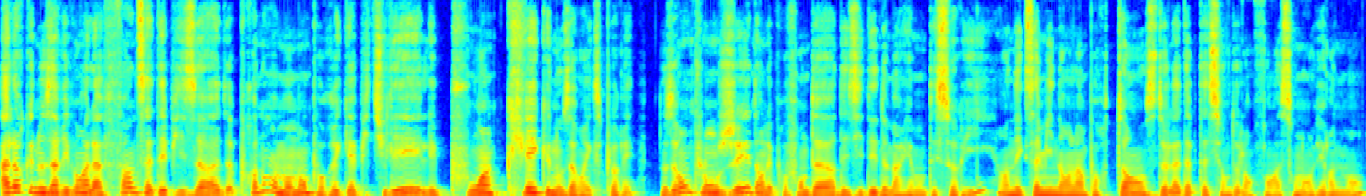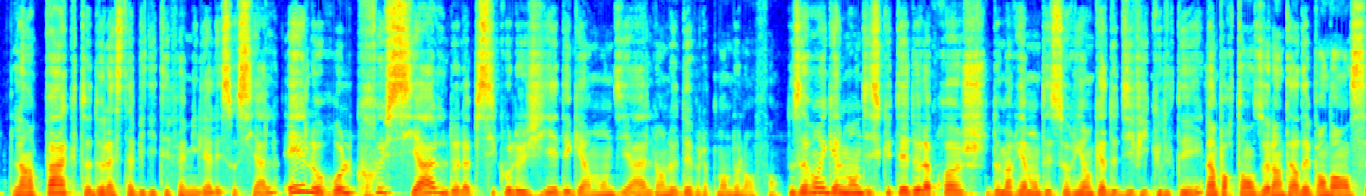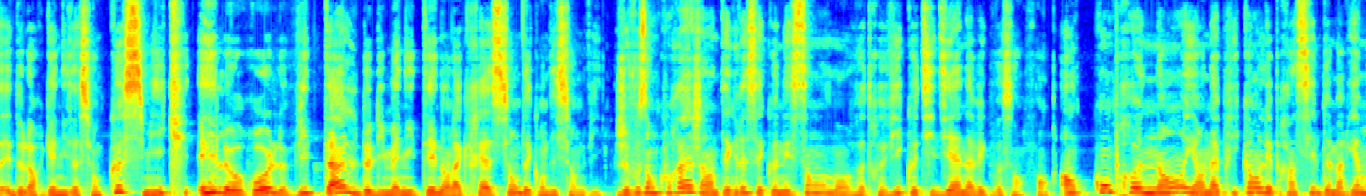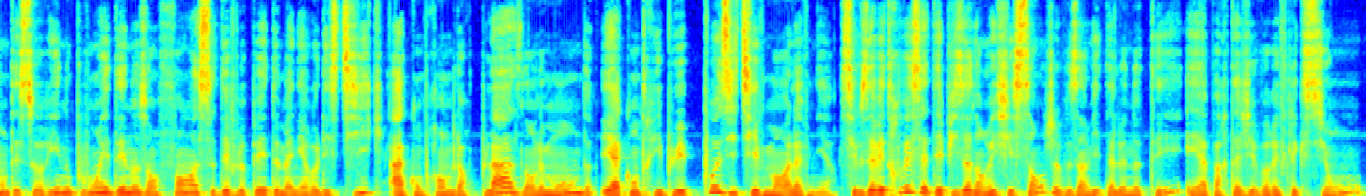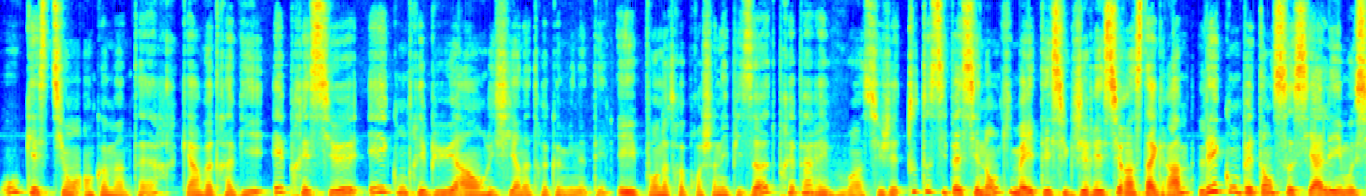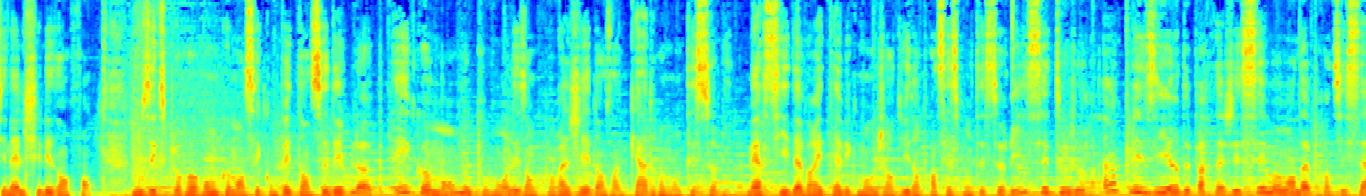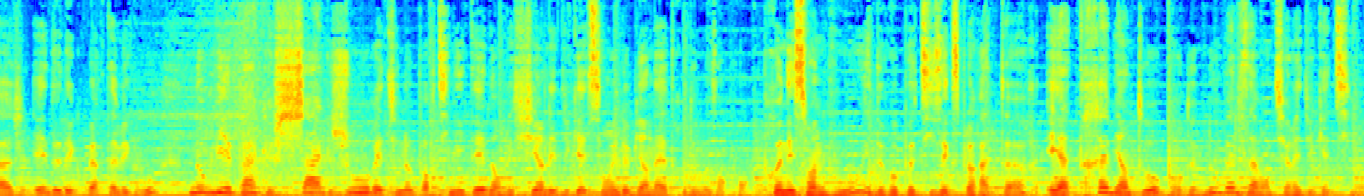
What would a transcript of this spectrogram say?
Alors que nous arrivons à la fin de cet épisode, prenons un moment pour récapituler les points clés que nous avons explorés. Nous avons plongé dans les profondeurs des idées de Maria Montessori en examinant l'importance de l'adaptation de l'enfant à son environnement, l'impact de la stabilité familiale et sociale et le rôle crucial de la psychologie et des guerres mondiales dans le développement de l'enfant. Nous avons également discuté de l'approche de Maria Montessori en cas de difficulté, l'importance de l'interdépendance et de l'organisation cosmique et le rôle vital de l'humanité dans la création des conditions de vie. Je vous encourage à intégrer ces connaissances dans votre vie quotidienne quotidienne avec vos enfants. En comprenant et en appliquant les principes de Maria Montessori, nous pouvons aider nos enfants à se développer de manière holistique, à comprendre leur place dans le monde et à contribuer positivement à l'avenir. Si vous avez trouvé cet épisode enrichissant, je vous invite à le noter et à partager vos réflexions ou questions en commentaire, car votre avis est précieux et contribue à enrichir notre communauté. Et pour notre prochain épisode, préparez-vous à un sujet tout aussi passionnant qui m'a été suggéré sur Instagram les compétences sociales et émotionnelles chez les enfants. Nous explorerons comment ces compétences se développent et comment nous pouvons les encourager dans un cadre Montessori. Merci d'avoir été avec moi aujourd'hui dans Princesse Montessori. C'est toujours un plaisir de partager ces moments d'apprentissage et de découverte avec vous. N'oubliez pas que chaque jour est une opportunité d'enrichir l'éducation et le bien-être de nos enfants. Prenez soin de vous et de vos petits explorateurs et à très bientôt pour de nouvelles aventures éducatives.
